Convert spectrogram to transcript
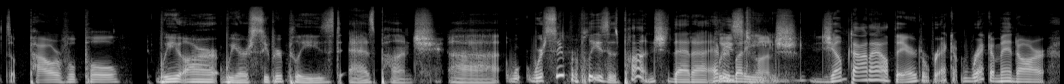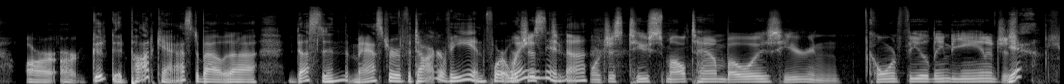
It's a powerful pull. We are we are super pleased as Punch. Uh, we're super pleased as Punch that uh, everybody Punch. jumped on out there to rec- recommend our our our good good podcast about uh, Dustin, the master of photography in Fort We're Wayne, just, and uh, we're just two small town boys here in Cornfield, Indiana, just yeah,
